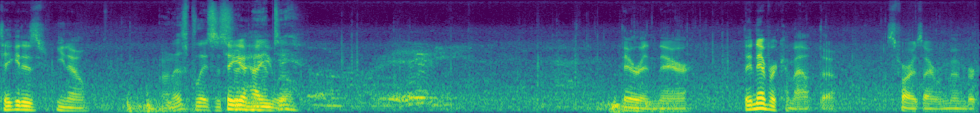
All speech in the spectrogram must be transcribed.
take it as, you know, Well, this place is Take it how you empty. will. they're in there. They never come out though, as far as I remember.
